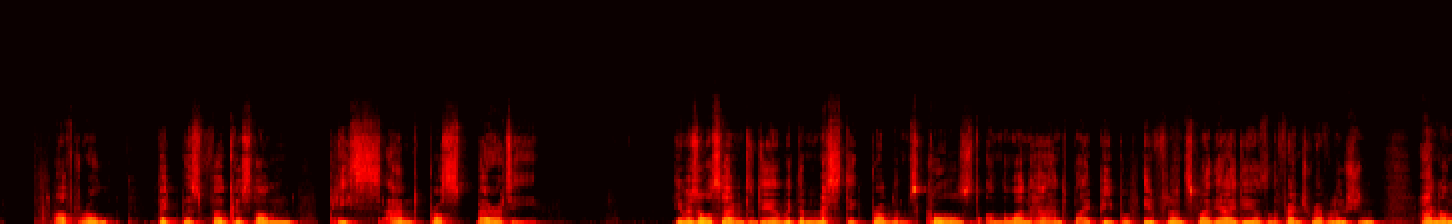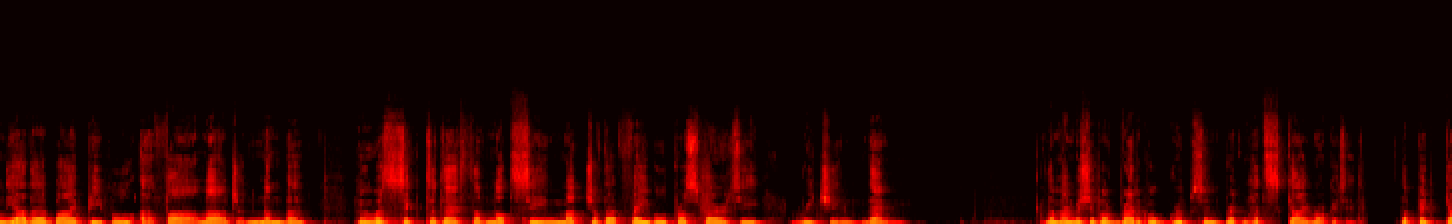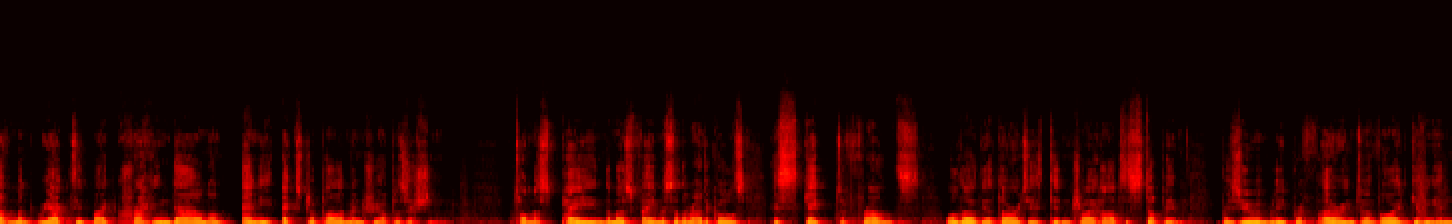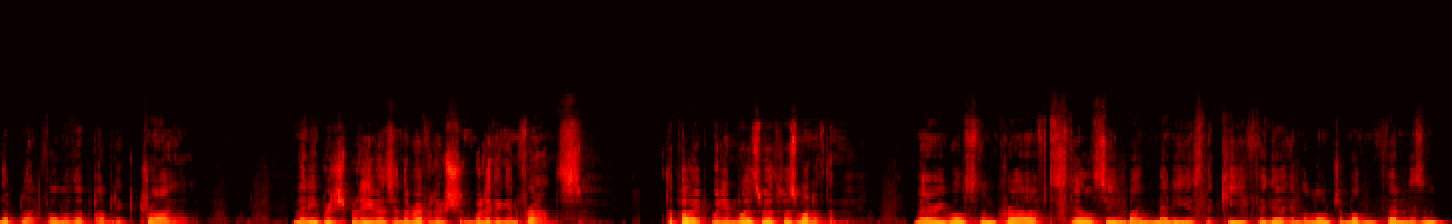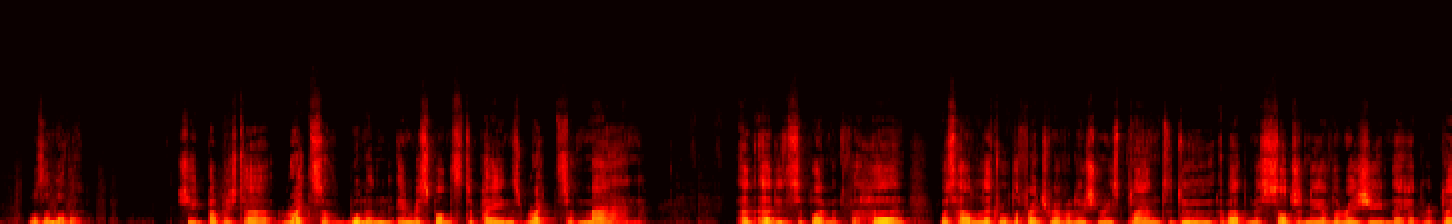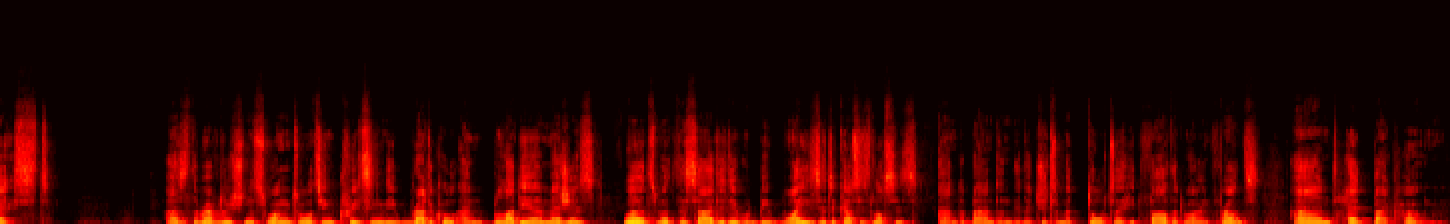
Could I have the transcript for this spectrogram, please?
After all, Pitt was focused on peace and prosperity. He was also having to deal with domestic problems caused, on the one hand, by people influenced by the ideals of the French Revolution, and on the other by people, a far larger number, who were sick to death of not seeing much of that fabled prosperity reaching them. The membership of radical groups in Britain had skyrocketed. The Pitt government reacted by cracking down on any extra parliamentary opposition. Thomas Paine, the most famous of the radicals, escaped to France, although the authorities didn't try hard to stop him, presumably preferring to avoid giving him the platform of a public trial. Many British believers in the Revolution were living in France. The poet William Wordsworth was one of them. Mary Wollstonecraft, still seen by many as the key figure in the launch of modern feminism, was another. She'd published her Rights of Woman in response to Paine's Rights of Man. An early disappointment for her was how little the French revolutionaries planned to do about the misogyny of the regime they had replaced. As the revolution swung towards increasingly radical and bloodier measures, Wordsworth decided it would be wiser to cut his losses and abandon the legitimate daughter he'd fathered while in France and head back home.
